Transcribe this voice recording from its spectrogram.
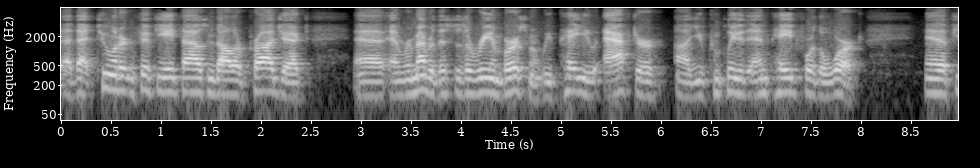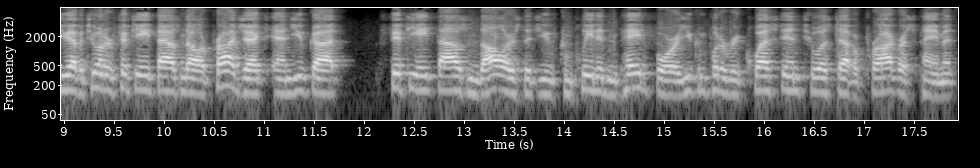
that $258,000 project, uh, and remember, this is a reimbursement. We pay you after uh, you've completed and paid for the work. If you have a $258,000 project and you've got $58,000 that you've completed and paid for, you can put a request in to us to have a progress payment,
